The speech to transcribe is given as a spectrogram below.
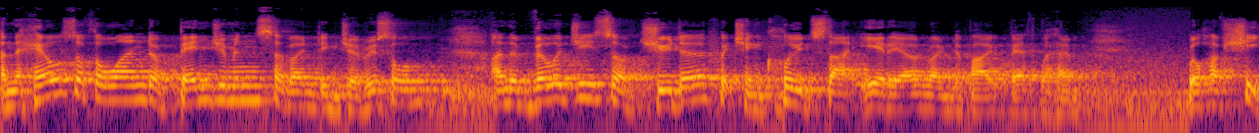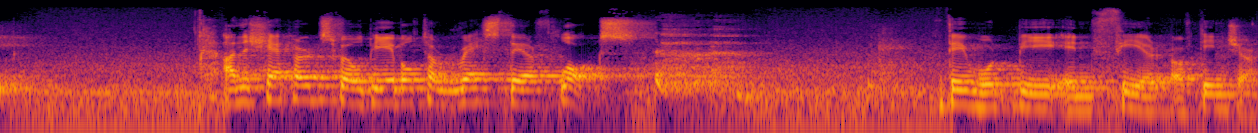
And the hills of the land of Benjamin surrounding Jerusalem, and the villages of Judah, which includes that area round about Bethlehem, will have sheep. And the shepherds will be able to rest their flocks. They won't be in fear of danger.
